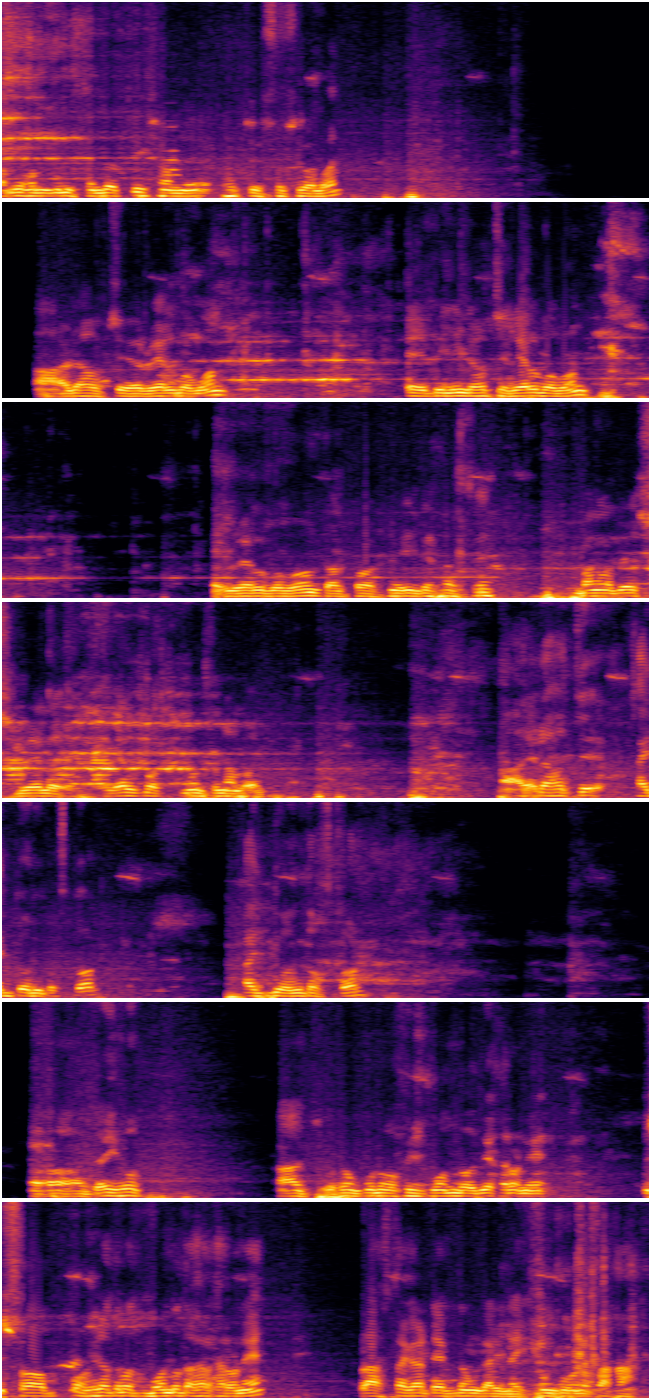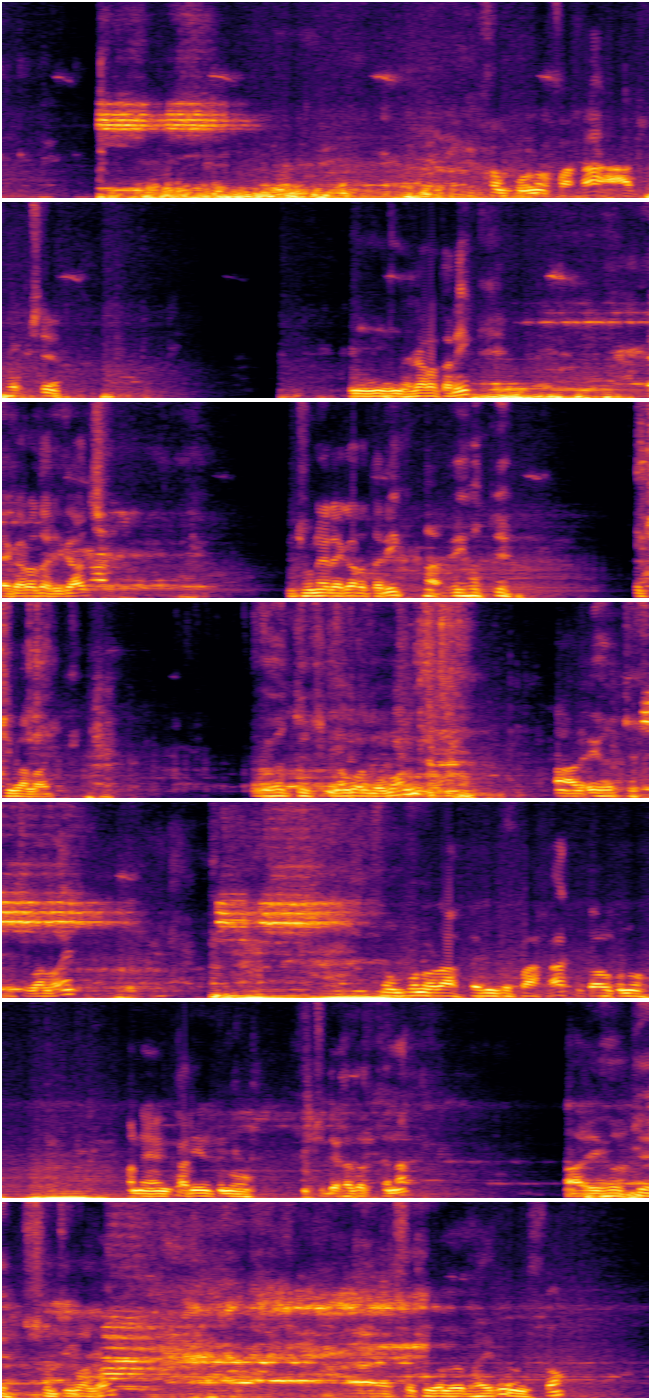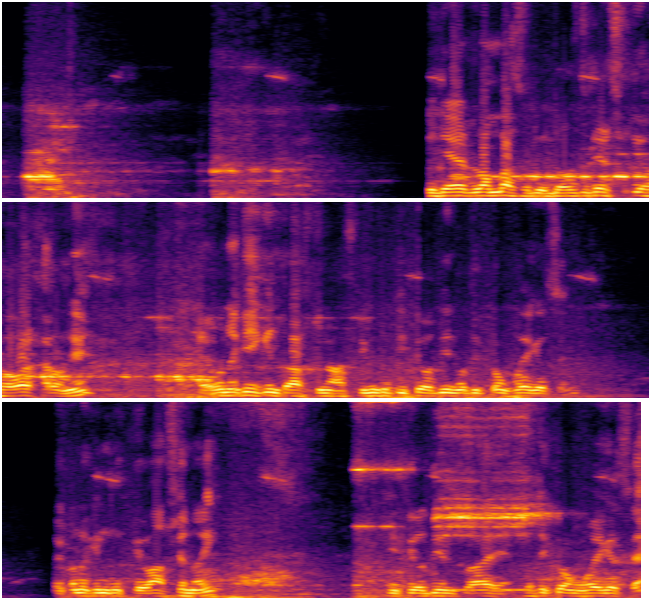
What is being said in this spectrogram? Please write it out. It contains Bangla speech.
আমি এখন গুলিস্তান যাচ্ছি সামনে হচ্ছে সচিবালয়। আর এটা হচ্ছে রেল ভবন। এই বিল্ডিংটা হচ্ছে রেল ভবন। রেল ভবন, তারপর এই লেখা আছে, বাংলাদেশ রেল, রেলপথ মন্ত্রণালয়। আর এটা হচ্ছে খাদ্য অধিদপ্তর খাদ্য অধিদপ্তর। যাই হোক, আজ সম্পূর্ণ অফিস বন্ধ যে কারণে সব অফিস আদালত বন্ধ থাকার কারণে রাস্তাঘাট একদম গাড়ি নাই, সম্পূর্ণ ফাঁকা। সম্পূর্ণ ফাঁকা আজ হচ্ছে এগারো তারিখ এগারো তারিখ আজ, জুনের এগারো তারিখ আর এই হচ্ছে সচিবালয়। এই হচ্ছে নগর ভবন আর এই হচ্ছে সচিবালয়। সম্পূর্ণ রাস্তা কিন্তু ফাঁকা, কোথাও কোনো মানে গাড়ির কোনো কিছু দেখা যাচ্ছে না। আর এই হচ্ছে সচিবালয়। সচিবালয়ের বাইরের অংশ। ঈদের লম্বা ছুটি, দশ দিনের ছুটি হওয়ার কারণে অনেকেই কিন্তু আসছে না। আজকে কিন্তু তৃতীয় দিন অতিক্রম হয়ে গেছে। এখনও কিন্তু কেউ আসে নাই। তৃতীয় দিন প্রায় অতিক্রম হয়ে গেছে।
